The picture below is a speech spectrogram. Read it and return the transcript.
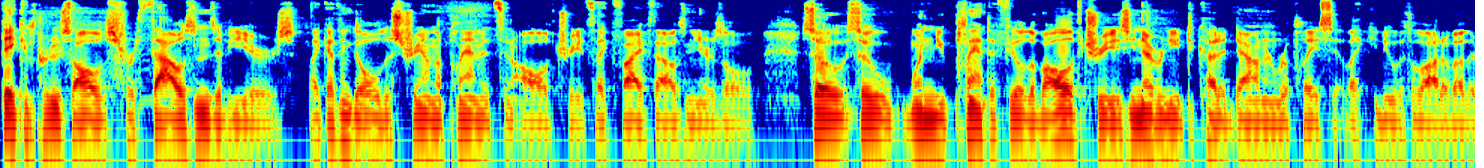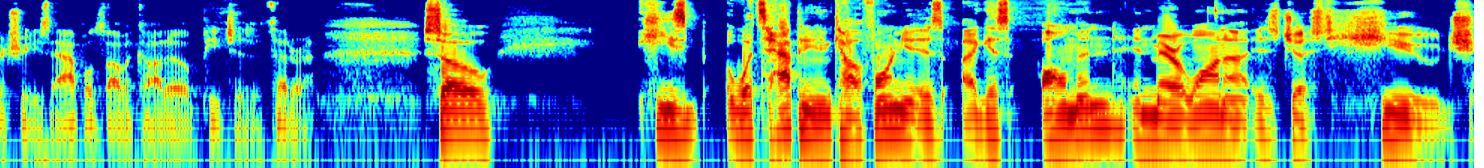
they can produce olives for thousands of years. Like I think the oldest tree on the planet is an olive tree. It's like five thousand years old. So so when you plant a field of olive trees, you never need to cut it down and replace it like you do with a lot of other trees, apples, avocado, peaches, etc. So he's what's happening in California is I guess almond and marijuana is just huge.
